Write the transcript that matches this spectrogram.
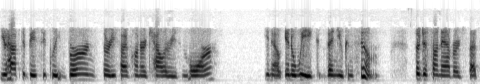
you have to basically burn 3,500 calories more, you know, in a week than you consume. So just on average, that's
